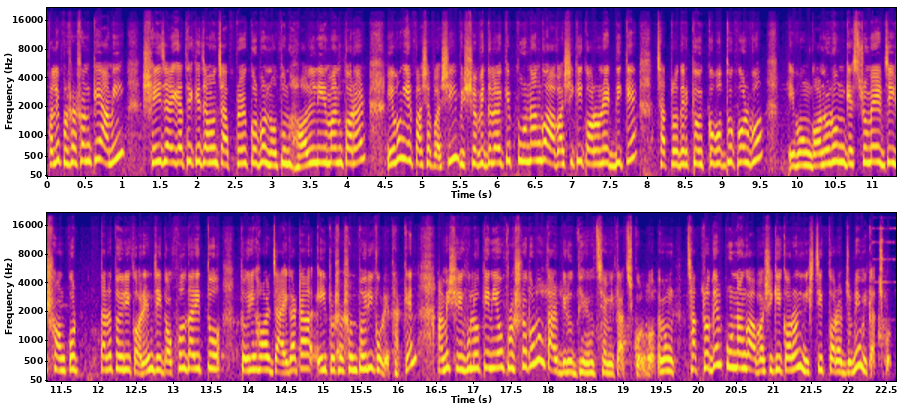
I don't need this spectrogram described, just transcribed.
ফলে প্রশাসনকে আমি সেই জায়গা থেকে যেমন চাপ প্রয়োগ করব, নতুন হল নির্মাণ করার এবং এর পাশাপাশি বিশ্ববিদ্যালয়কে পূর্ণাঙ্গ আবাসিকীকরণের দিকে ছাত্রদেরকে ঐক্যবদ্ধ করব এবং গণরুম গেস্টরুমের যেই সংকট তারা তৈরি করেন যে দখলদারিত্ব তৈরি হওয়ার জায়গাটা এই প্রশাসন তৈরি করে থাকেন আমি সেইগুলোকে নিয়েও প্রশ্ন করব তার বিরুদ্ধে হচ্ছে আমি কাজ করব এবং ছাত্রদের পূর্ণাঙ্গ আবাসিকীকরণ নিশ্চিত করার জন্য আমি কাজ করব।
